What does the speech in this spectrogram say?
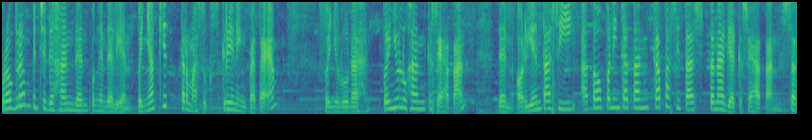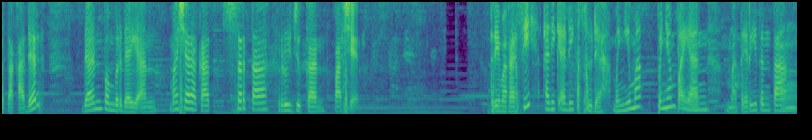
program pencegahan dan pengendalian penyakit termasuk screening PTM, penyuluhan, penyuluhan kesehatan, dan orientasi atau peningkatan kapasitas tenaga kesehatan serta kader dan pemberdayaan masyarakat serta rujukan pasien. Terima kasih adik-adik sudah menyimak penyampaian materi tentang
